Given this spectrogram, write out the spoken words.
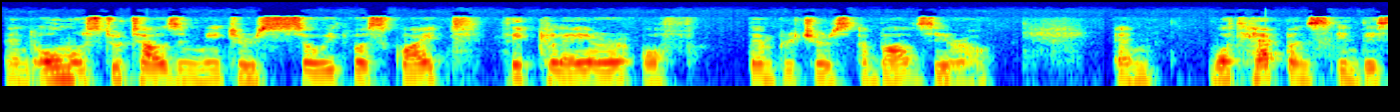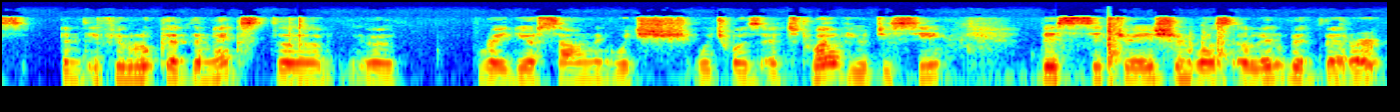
and almost 2,000 meters. So it was quite thick layer of temperatures above zero. And what happens in this? And if you look at the next uh, uh radio sounding, which which was at 12 UTC, this situation was a little bit better,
